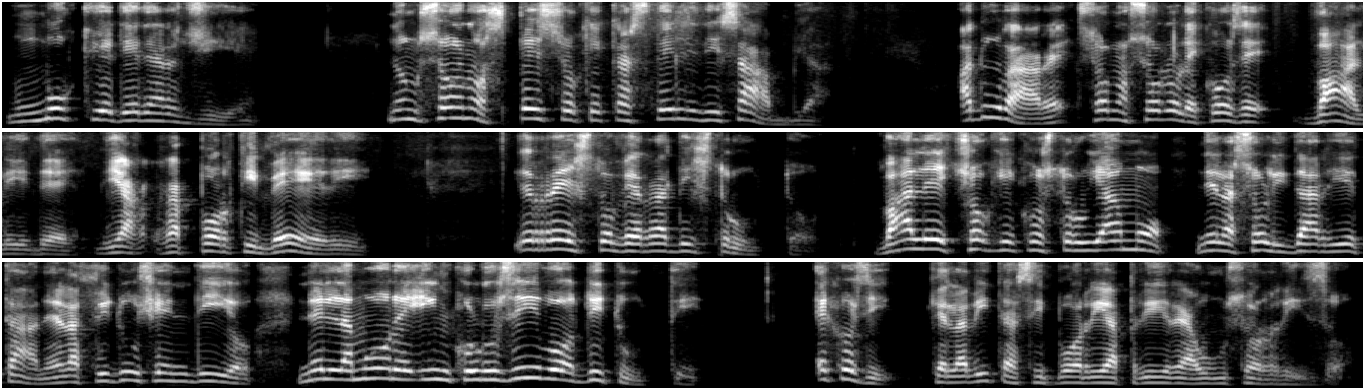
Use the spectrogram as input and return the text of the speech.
un mucchio di energie. Non sono spesso che castelli di sabbia. A durare sono solo le cose valide, di rapporti veri. Il resto verrà distrutto. Vale ciò che costruiamo nella solidarietà, nella fiducia in Dio, nell'amore inclusivo di tutti. È così che la vita si può riaprire a un sorriso.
